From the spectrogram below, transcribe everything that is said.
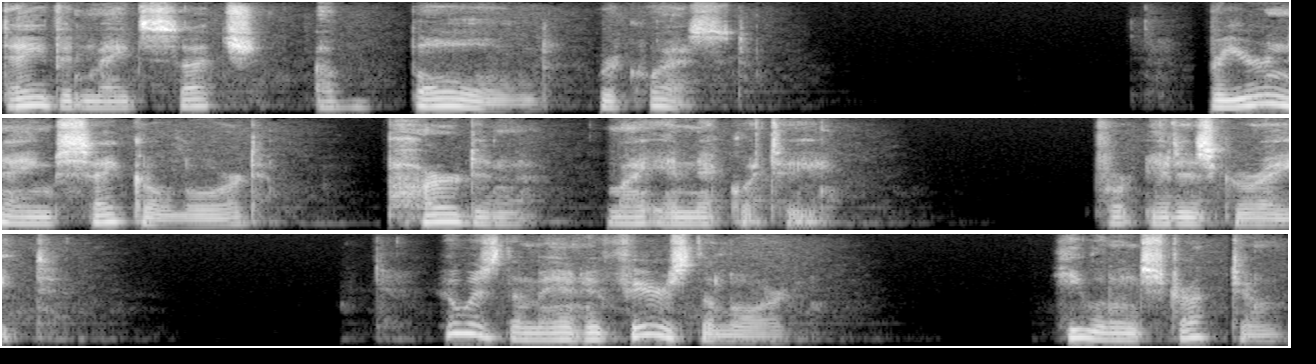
David made such a bold request. For your name's sake, O Lord, pardon my iniquity, for it is great. Who is the man who fears the Lord? He will instruct him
